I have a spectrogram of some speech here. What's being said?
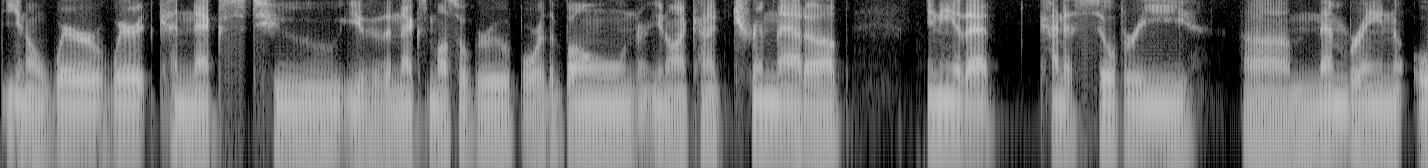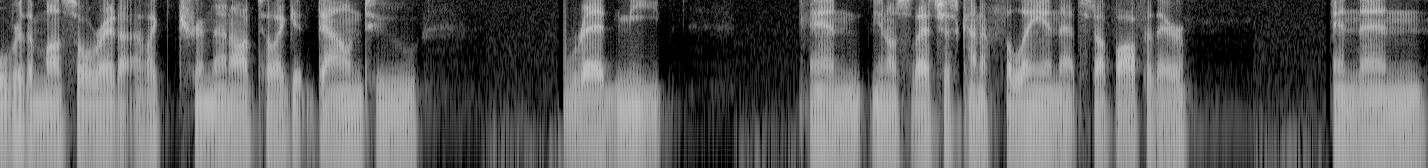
you know where where it connects to either the next muscle group or the bone or, you know i kind of trim that up any of that kind of silvery uh, membrane over the muscle, right? I, I, like to trim that off till I get down to red meat. And, you know, so that's just kind of filleting that stuff off of there. And then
